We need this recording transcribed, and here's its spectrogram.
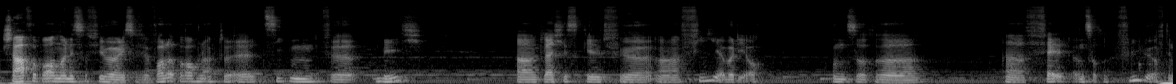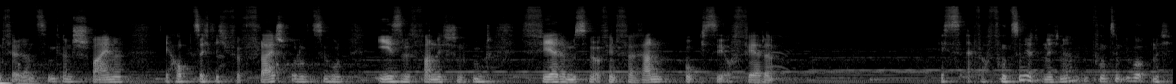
Schafe brauchen wir nicht so viel, weil wir nicht so viel Wolle brauchen aktuell. Ziegen für Milch. Äh, Gleiches gilt für äh, Vieh, aber die auch unsere, äh, Feld, unsere Flüge auf den Feldern ziehen können. Schweine, die hauptsächlich für Fleischproduktion. Esel fand ich schon gut. Pferde müssen wir auf jeden Fall ran. Oh, ich sehe auch Pferde. Ist einfach, funktioniert nicht, ne? Funktioniert überhaupt nicht.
